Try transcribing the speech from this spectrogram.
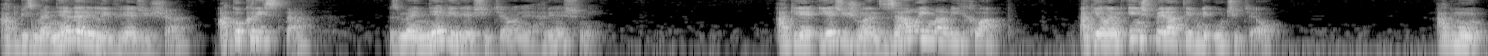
ak by sme neverili v Ježiša ako Krista, sme nevyriešiteľne hriešni. Ak je Ježiš len zaujímavý chlap, ak je len inšpiratívny učiteľ, ak mu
